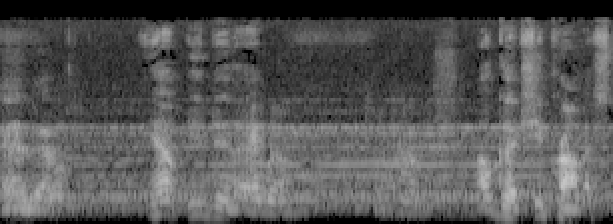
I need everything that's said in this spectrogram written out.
And Emily. Yep, you do that. I will. I promise. Oh, good. She promised.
